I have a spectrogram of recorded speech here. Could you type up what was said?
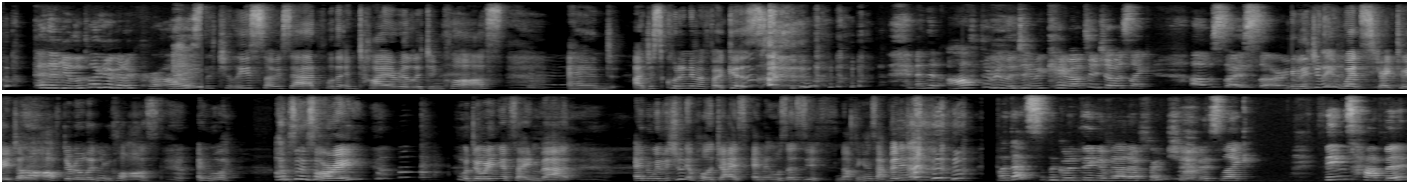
and then you look like you're gonna cry. I was literally so sad for the entire religion class. And I just couldn't even focus. And then after religion, we came up to each other. I was like, I'm so sorry. we literally went straight to each other after religion class and we're like, I'm so sorry for doing and saying that. And we literally apologized and it was as if nothing has happened. But that's the good thing about our friendship. It's like things happen,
